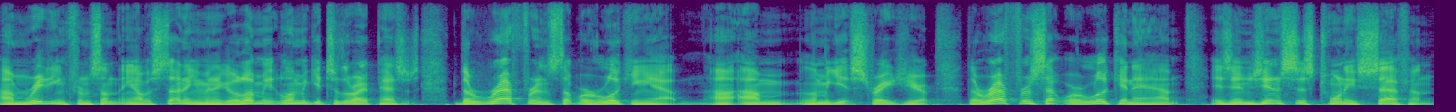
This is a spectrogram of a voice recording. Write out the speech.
I'm reading from something I was studying a minute ago. Let me let me get to the right passage. The reference that we're looking at. I, am let me get straight here. The reference that we're looking at is in Genesis 27.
